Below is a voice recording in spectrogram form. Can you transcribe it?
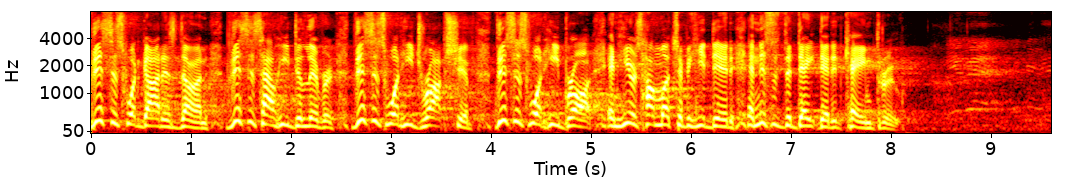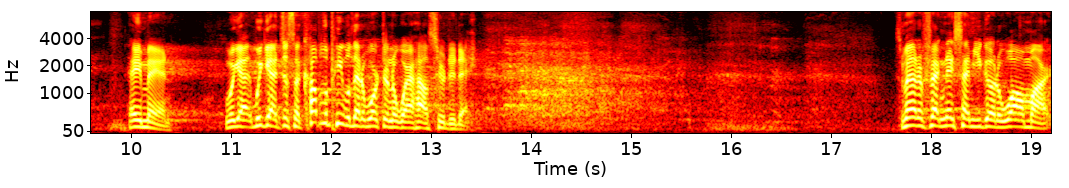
This is what God has done. This is how He delivered. This is what He drop shipped. This is what He brought. And here's how much of it He did. And this is the date that it came through. Amen. Amen. We got, we got just a couple of people that have worked in the warehouse here today. As a matter of fact, next time you go to Walmart,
